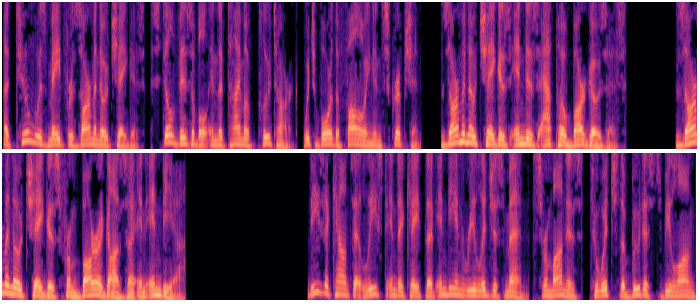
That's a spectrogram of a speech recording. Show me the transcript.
A tomb was made for Zarmanochagas, still visible in the time of Plutarch, which bore the following inscription, Zarmanochagas Indas Apo Bargozas. Zarmanochagas from Barygaza in India. These accounts at least indicate that Indian religious men sramanas, to which the Buddhists belonged,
